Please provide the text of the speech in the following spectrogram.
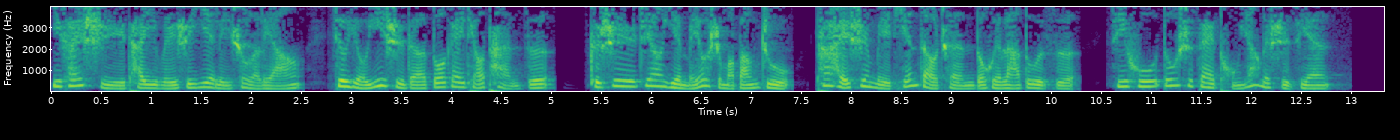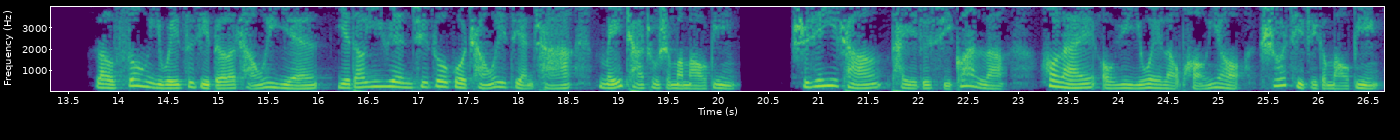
一开始他以为是夜里受了凉，就有意识的多盖一条毯子，可是这样也没有什么帮助，他还是每天早晨都会拉肚子，几乎都是在同样的时间。老宋以为自己得了肠胃炎，也到医院去做过肠胃检查，没查出什么毛病。时间一长，他也就习惯了。后来偶遇一位老朋友，说起这个毛病，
